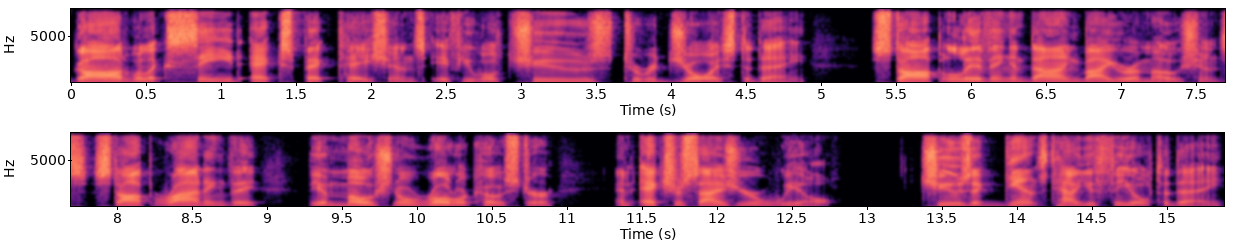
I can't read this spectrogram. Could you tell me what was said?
God will exceed expectations if you will choose to rejoice today. Stop living and dying by your emotions. Stop riding the, the emotional roller coaster and exercise your will. Choose against how you feel today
